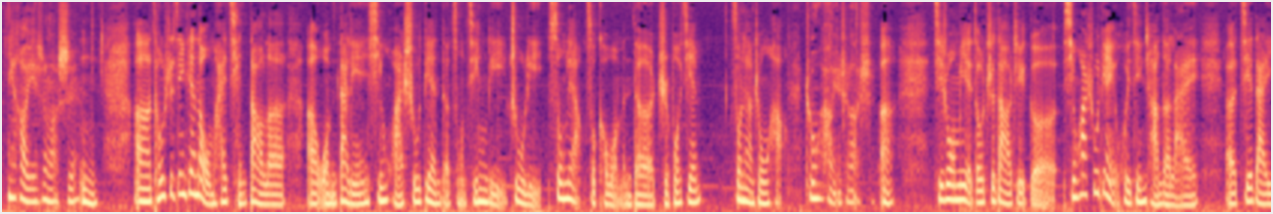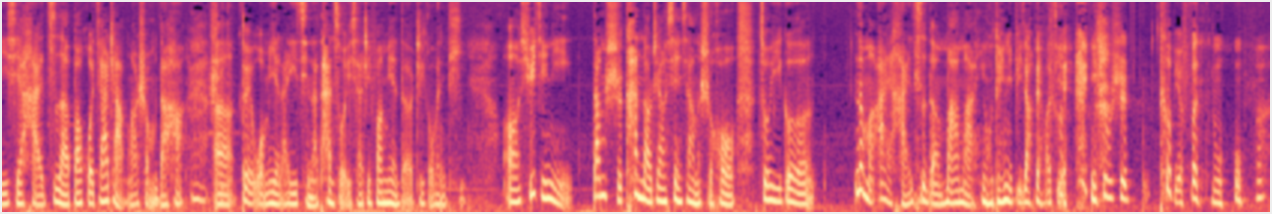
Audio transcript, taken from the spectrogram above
你好，叶盛老师。嗯，呃，同时今天呢，我们还请到了呃我们大连新华书店的总经理助理宋亮做客我们的直播间。松亮，中午好。中午好，袁生老师。嗯、其实我们也都知道，这个新华书店也会经常的来呃接待一些孩子啊，包括家长啊什么的哈。呃，对，我们也来一起呢探索一下这方面的这个问题。呃，徐锦，你当时看到这样现象的时候，作为一个那么爱孩子的妈妈，因为我对你比较了解，你是不是特别愤怒？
